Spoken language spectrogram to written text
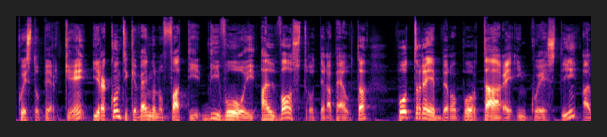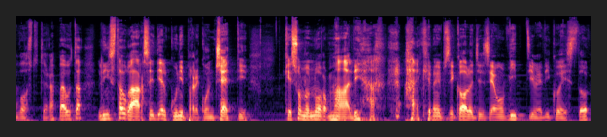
Questo perché i racconti che vengono fatti di voi al vostro terapeuta potrebbero portare in questi, al vostro terapeuta, l'instaurarsi di alcuni preconcetti, che sono normali, anche noi psicologi siamo vittime di questo,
